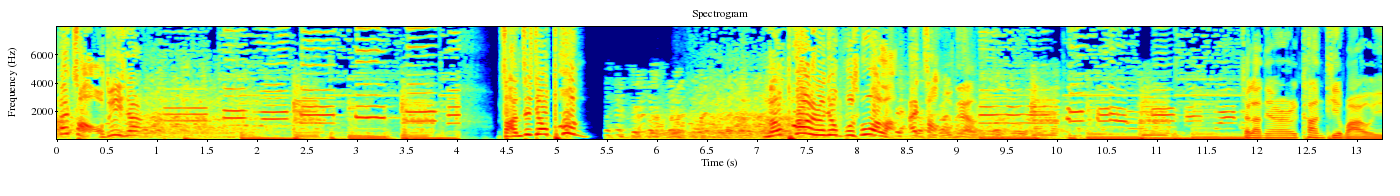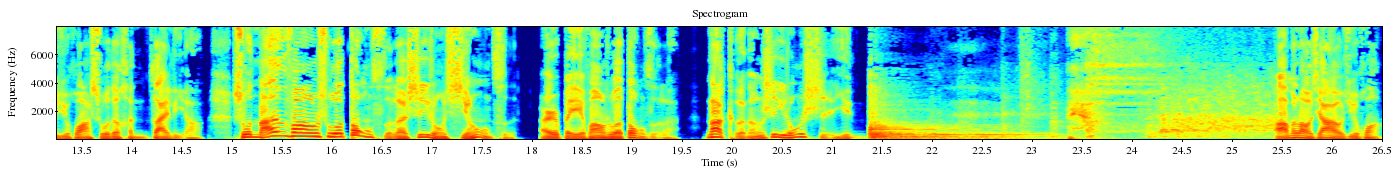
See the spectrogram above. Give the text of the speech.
还找对象？咱这叫碰，能碰上就不错了，还找呢。前两天看贴吧有一句话说的很在理啊，说南方说冻死了是一种形容词，而北方说冻死了那可能是一种死因。哎呀，俺们老家有句话，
